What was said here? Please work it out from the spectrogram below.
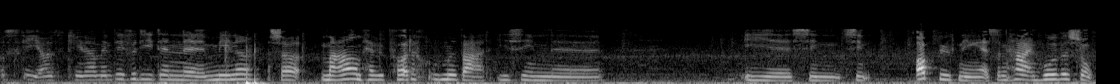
måske også kender, men det er fordi, den uh, minder så meget om Harry Potter umiddelbart i sin, uh, i uh, sin, sin opbygning. Altså den har en hovedperson,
